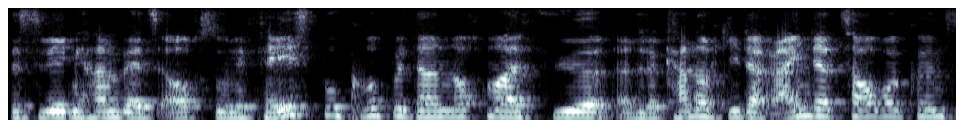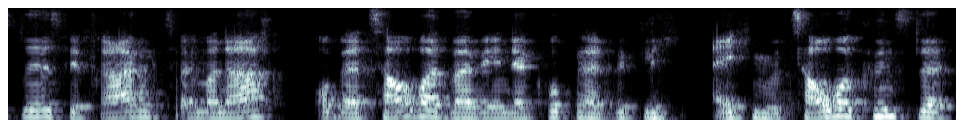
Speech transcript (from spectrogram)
deswegen haben wir jetzt auch so eine Facebook-Gruppe dann nochmal für, also da kann auch jeder rein, der Zauberkünstler ist. Wir fragen zwar immer nach, ob er zaubert, weil wir in der Gruppe halt wirklich eigentlich nur Zauberkünstler,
